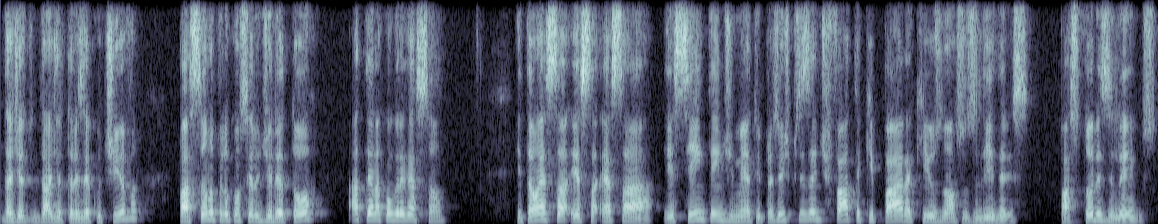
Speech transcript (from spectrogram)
da, da diretoria executiva, passando pelo conselho diretor, até na congregação. Então, essa, essa, essa, esse entendimento, e a gente precisa de fato equipar aqui os nossos líderes, pastores e leigos.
